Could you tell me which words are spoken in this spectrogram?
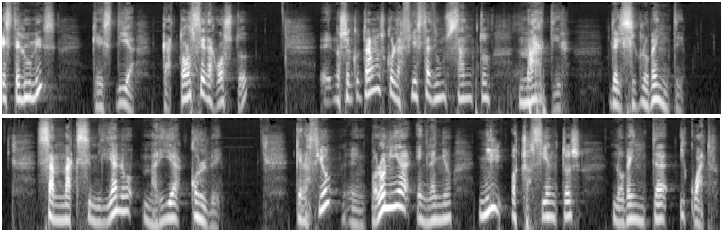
Este lunes, que es día 14 de agosto, eh, nos encontramos con la fiesta de un santo mártir del siglo XX, San Maximiliano María Kolbe, que nació en Polonia en el año 1894,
